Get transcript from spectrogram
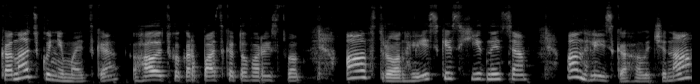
канадсько-німецьке, Галицько-Карпатське товариство, австро-англійське східниця, англійська Галичина,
